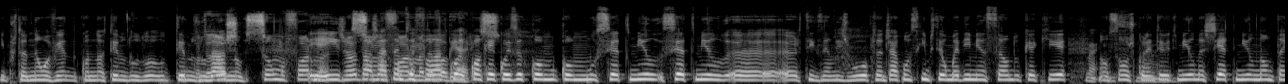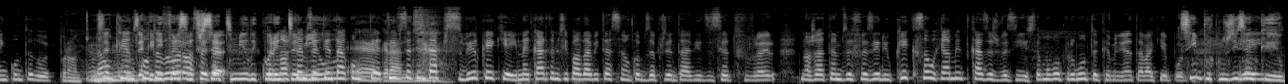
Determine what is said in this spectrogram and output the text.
E, portanto, não havendo, quando nós temos o, temos o dado... Não, são uma forma E aí nós já estamos a falar de qualquer coisa como, como 7 mil, 7 mil uh, artigos em Lisboa, portanto já conseguimos ter uma dimensão do que é que é. Bem, não são os 48 mil, mas 7 mil não têm contador. Pronto, não é, tendo é contador, ou seja, 7 mil e 40 nós estamos a tentar, como é a tentar perceber o que é que é. E na Carta Municipal da Habitação, que vamos apresentar dia 17 de Fevereiro, nós já estamos a fazer. E o que é que são realmente casas vazias? Isso é uma boa pergunta que a Mariana estava aqui a pôr. Sim, porque nos dizem é que o, o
